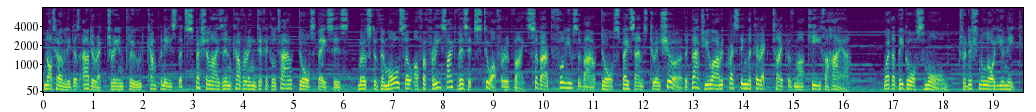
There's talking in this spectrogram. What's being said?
Not only does our directory include companies that specialize in covering difficult outdoor spaces, most of them also offer free site visits to offer advice about full use of outdoor space and to ensure that that you are requesting the correct type of marquee for hire. Whether big or small, traditional or unique,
